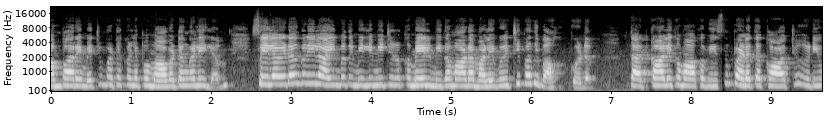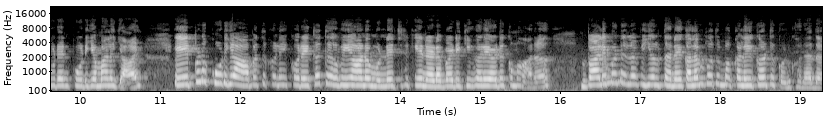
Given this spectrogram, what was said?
அம்பாறை மற்றும் மட்டக்களப்பு மாவட்டங்களிலும் சில இடங்களில் ஐம்பது மில்லிமீட்டருக்கு மேல் மிதமான மழை வீழ்ச்சி பதிவாகக்கூடும். தற்காலிகமாக வீசும் பலத்த காற்று இடியுடன் கூடிய மழையால் ஏற்படக்கூடிய ஆபத்துக்களை குறைக்க தேவையான முன்னெச்சரிக்கை நடவடிக்கைகளை எடுக்குமாறு வளிமண்டலவியல் திணைக்களம் பொதுமக்களை கேட்டுக்கொள்கிறது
